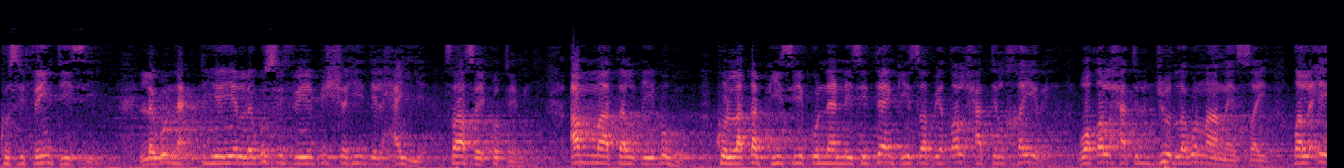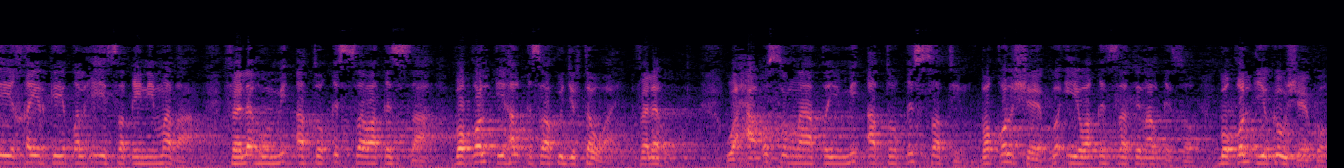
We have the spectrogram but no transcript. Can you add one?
ku sifayntiisii lagu nactiyeeye lagu sifeeyey bishahiidi alxayi saasay ku timi amaa talqiibuhu ku laqabkiisii ku naanaysitaankiisa bialxati اlkhayri waطalxati ljuud lagu naanaysay dalcihii khayrkii dalcihii saqinimada falahu miatu qisa wa qisa boqol iyo hal qisaa ku jirta waayo falahu waxaa u sugnaatay miatu qisatin boqol sheeko iyo wa qisatin hal boqol iyo kow sheeko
